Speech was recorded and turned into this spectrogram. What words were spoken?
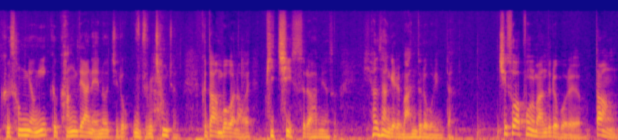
그 성령이 그 강대한 에너지로 우주를 창조해. 그 다음 뭐가 나와요? 빛이 있으라 하면서 현상계를 만들어 버립니다. 치수화풍을 만들어 버려요. 땅,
